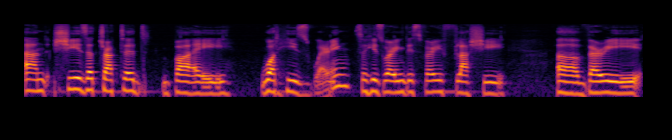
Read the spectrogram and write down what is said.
and she is attracted by what he's wearing. So he's wearing this very flashy, uh, very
